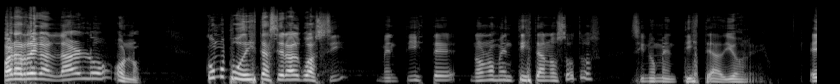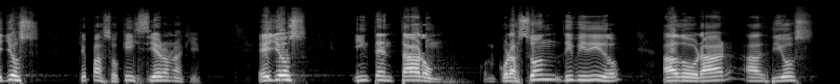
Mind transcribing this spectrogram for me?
Para regalarlo o no. ¿Cómo pudiste hacer algo así? Mentiste, no nos mentiste a nosotros, sino mentiste a Dios, le dijo. Ellos, ¿qué pasó? ¿Qué hicieron aquí? Ellos intentaron, con corazón dividido, adorar a Dios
